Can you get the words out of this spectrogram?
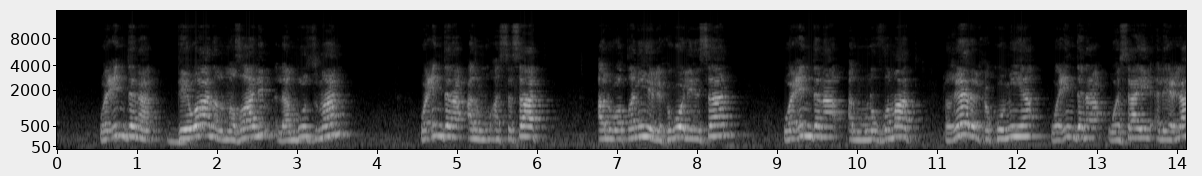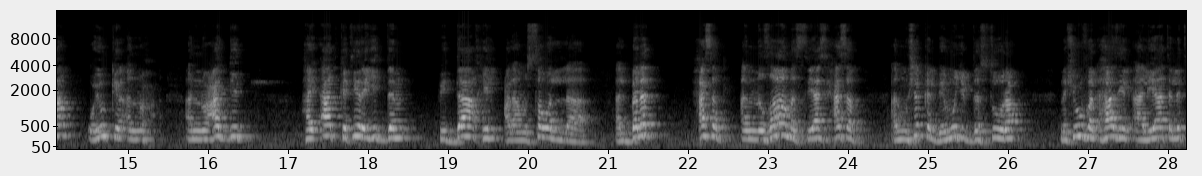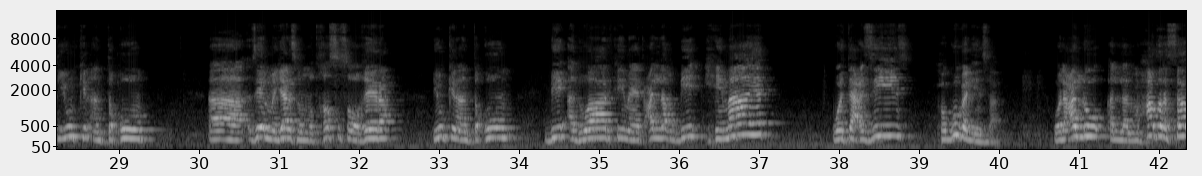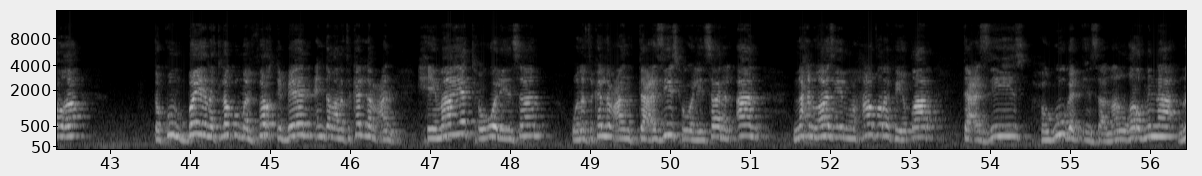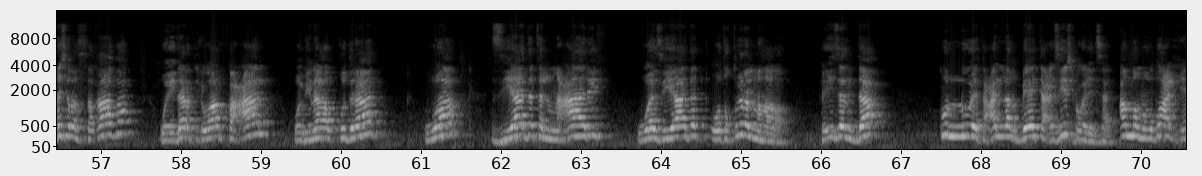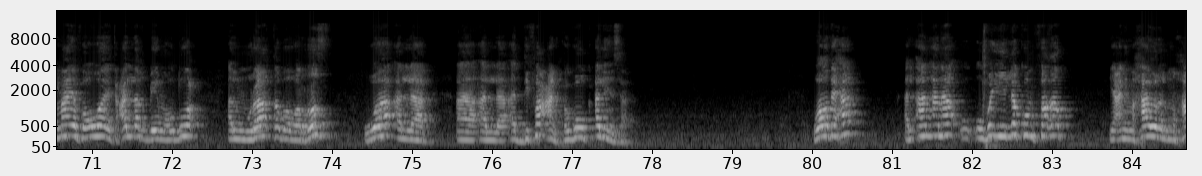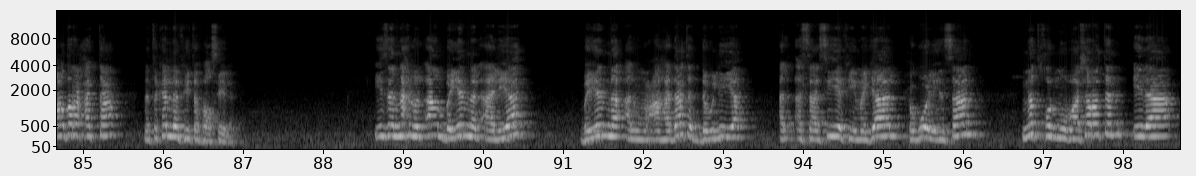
وعندنا ديوان المظالم الأمبودزمان وعندنا المؤسسات الوطنية لحقوق الإنسان وعندنا المنظمات غير الحكومية وعندنا وسائل الإعلام ويمكن أن نعدد هيئات كثيرة جدا في الداخل على مستوى البلد حسب النظام السياسي حسب المشكل بموجب دستوره. نشوف هذه الآليات التي يمكن أن تقوم آه، زي المجالس المتخصصة وغيرها يمكن أن تقوم بأدوار فيما يتعلق بحماية وتعزيز حقوق الإنسان. ولعله المحاضرة السابقة تكون بينت لكم الفرق بين عندما نتكلم عن حماية حقوق الإنسان ونتكلم عن تعزيز حقوق الإنسان. الآن نحن هذه المحاضرة في إطار تعزيز حقوق الإنسان لأن الغرض منها نشر الثقافة وإدارة حوار فعال وبناء القدرات وزيادة المعارف وزيادة وتطوير المهارات. فإذا ده كله يتعلق بتعزيز حقوق الإنسان. أما موضوع الحماية فهو يتعلق بموضوع المراقبة والرصد والدفاع عن حقوق الإنسان. واضحة؟ الآن أنا أبين لكم فقط يعني محاور المحاضرة حتى نتكلم في تفاصيلها إذا نحن الآن بينا الآليات بينا المعاهدات الدولية الأساسية في مجال حقوق الإنسان. ندخل مباشرة إلى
